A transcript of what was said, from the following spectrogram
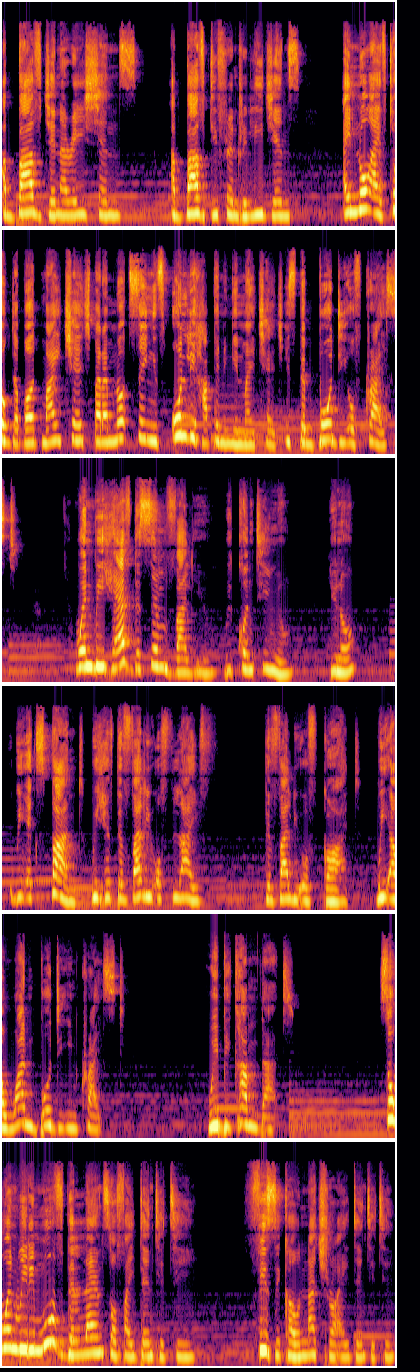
above generations, above different religions. I know I've talked about my church, but I'm not saying it's only happening in my church. It's the body of Christ. When we have the same value, we continue, you know, we expand. We have the value of life, the value of God. We are one body in Christ. We become that. So when we remove the lens of identity, physical, natural identity,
